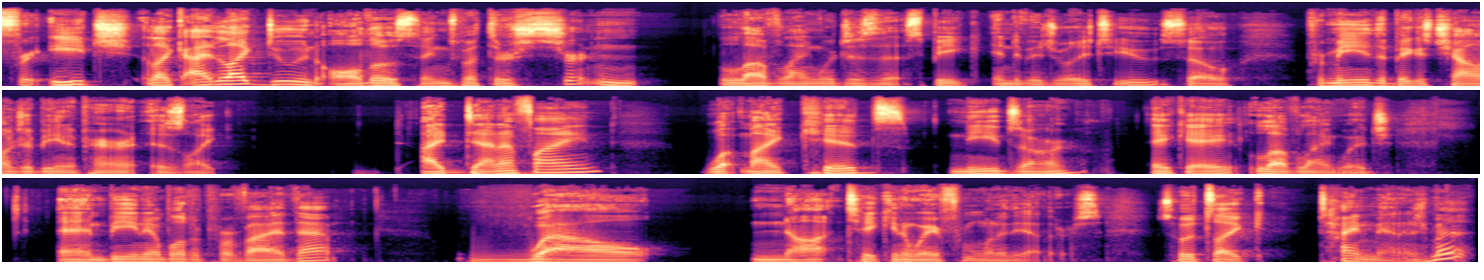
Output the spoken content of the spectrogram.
for each, like I like doing all those things, but there's certain love languages that speak individually to you. So for me, the biggest challenge of being a parent is like identifying what my kids' needs are, aka love language, and being able to provide that while not taking away from one of the others. So it's like time management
